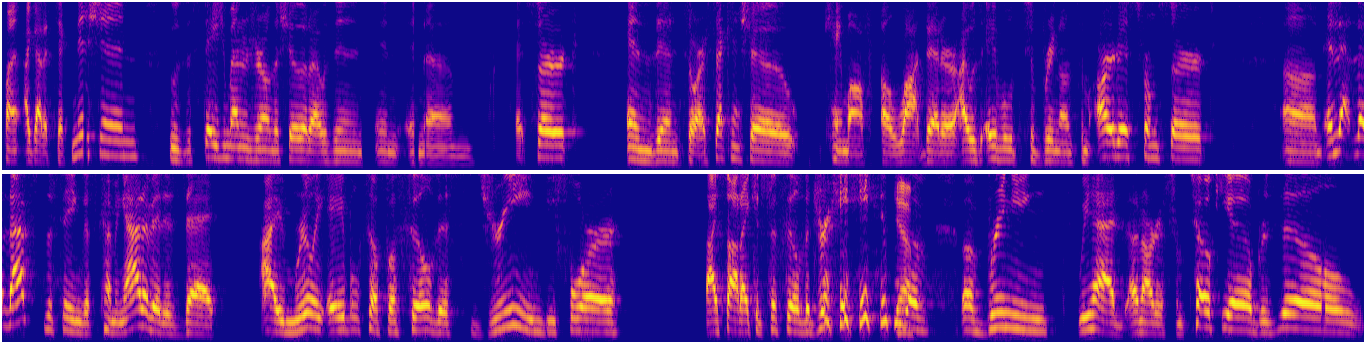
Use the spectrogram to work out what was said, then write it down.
find, I got a technician who's the stage manager on the show that I was in in, in um, at Cirque, and then so our second show came off a lot better. I was able to bring on some artists from Cirque, um, and that, that that's the thing that's coming out of it is that I'm really able to fulfill this dream before I thought I could fulfill the dream yeah. of of bringing. We had an artist from Tokyo, Brazil,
